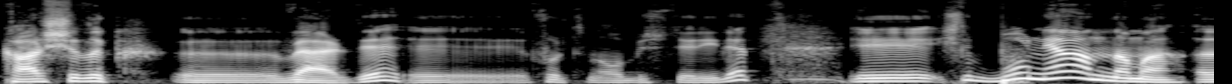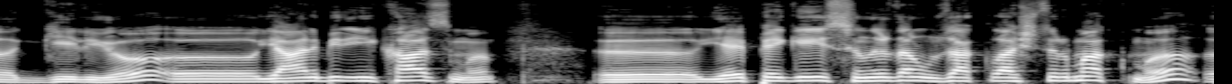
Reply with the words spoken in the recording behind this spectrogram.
karşılık e, verdi e, fırtına obüsleriyle. E, şimdi bu ne anlama e, geliyor? E, yani bir ikaz mı? E, YPG'yi sınırdan uzaklaştırmak mı E,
